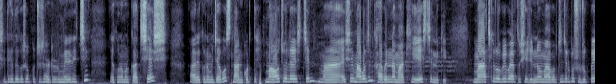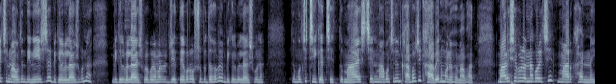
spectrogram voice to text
সেদিকে দেখো সব কিছু ঝাড়টা মেরে নিচ্ছি। এখন আমার কাজ শেষ। আর এখন আমি যাব স্নান করতে। মাও চলে এসছেন। মা এসে, মা বলছেন খাবেন না, মা খেয়ে এসছেন নাকি? মা আজকে রবিবার, তো সেই জন্য মা ভাবছেন চলবো সুযোগ পেয়েছেন। মা বলছেন, দিনই এসে যায় বিকেলবেলা আসব না। বিকেলবেলা আসব আবার আমার যেতে আবার অসুবিধা হবে, বিকেলবেলা আসব না। তো বলছি, ঠিক আছে। তো মা এসছেন, মা বলছিলেন, খা ভাবছি, খাবেন মনে হয় মা ভাত। মার হিসেবে রান্না করেছি, মার খান নাই।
